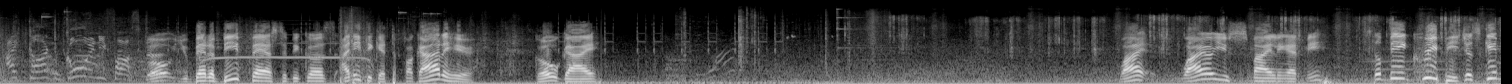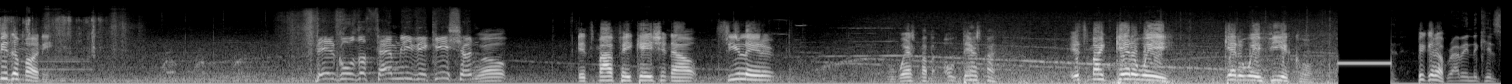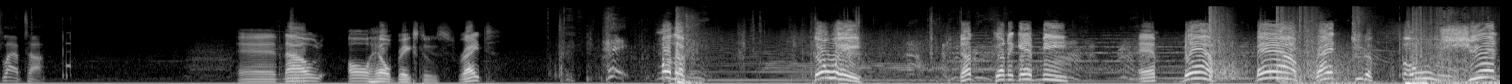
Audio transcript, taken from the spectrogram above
I can't go any faster. Oh, you better be faster because I need to get the fuck out of here. Go, guy. Why? Why are you smiling at me? Stop being creepy. Just give me the money. There goes the family vacation. Well, it's my vacation now. See you later. Where's my? Oh, there's my. It's my getaway, getaway vehicle. Pick it up. Grabbing the kid's laptop. And now all hell breaks loose, right? Hey! Mother! No way! Not gonna get me! And bam! Bam! Right to the. Oh shit!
